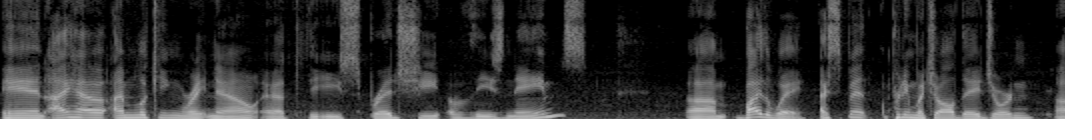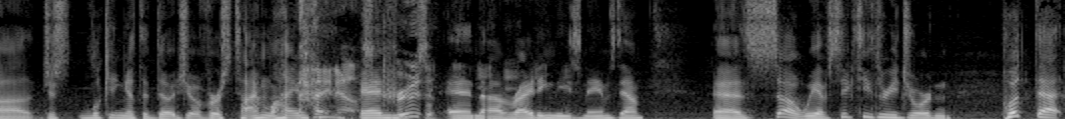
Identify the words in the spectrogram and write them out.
And I have, I'm looking right now at the spreadsheet of these names. Um, by the way, I spent pretty much all day, Jordan, uh, just looking at the Dojo verse timeline I know, and cruising. and uh, writing these names down. And so we have 63 Jordan. Put that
